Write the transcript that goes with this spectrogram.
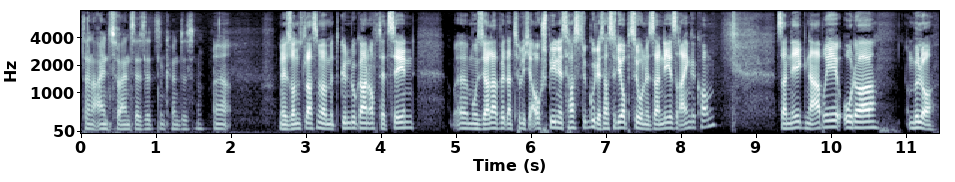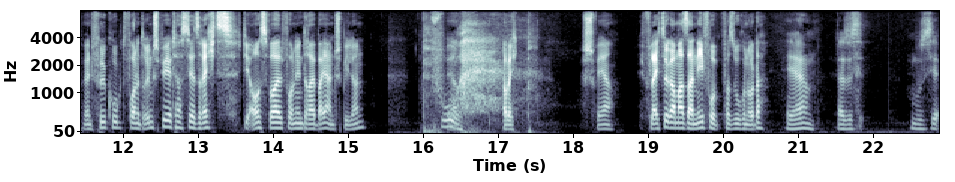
dann eins zu eins ersetzen könntest. Ne? Ja. Ne, sonst lassen wir mit Gündogan auf der 10. Äh, Musiala wird natürlich auch spielen. Jetzt hast du, gut, jetzt hast du die Option. Sané ist reingekommen. Sané, Gnabry oder Müller. Wenn Füllkrug vorne drin spielt, hast du jetzt rechts die Auswahl von den drei Bayern-Spielern. Puh. Ja. Aber ich, schwer. Vielleicht sogar mal Sané versuchen, oder? Ja, also es, Musi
